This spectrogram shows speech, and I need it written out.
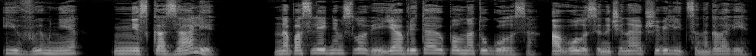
«И вы мне не сказали?» На последнем слове я обретаю полноту голоса, а волосы начинают шевелиться на голове.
